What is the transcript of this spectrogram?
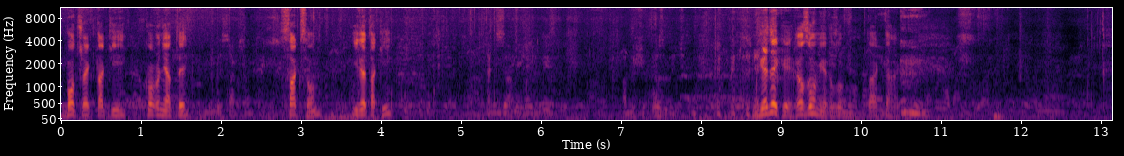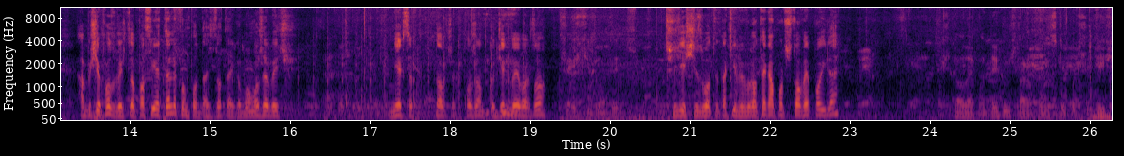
boczek taki koroniaty? Sakson. Ile taki? aby się pozbyć. Dwie dychy, rozumiem, rozumiem. Tak, tak. Aby się pozbyć, to pasuje telefon poddać do tego, bo może być... Nie chcę. Dobrze, w porządku. Dziękuję bardzo. 30 zł. 30 zł taki wywrotek, a pocztowe po ile? Pocztowe po dychu, staropolskie po 30.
